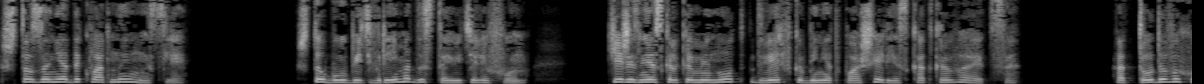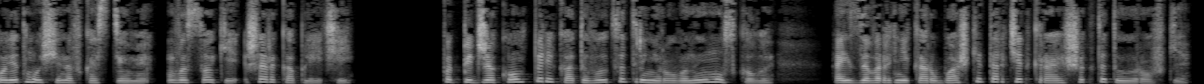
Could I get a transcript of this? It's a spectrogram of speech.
Что за неадекватные мысли? Чтобы убить время, достаю телефон. Через несколько минут дверь в кабинет Паши резко открывается. Оттуда выходит мужчина в костюме, высокий, широкоплечий. Под пиджаком перекатываются тренированные мускулы, а из-за воротника рубашки торчит краешек татуировки.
